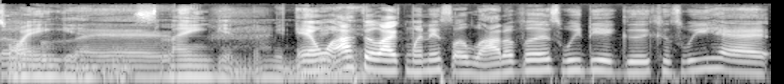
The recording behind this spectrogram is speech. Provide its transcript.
a swinging and slanging the minivan. And I feel like when it's a lot of us, we did good because we had.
